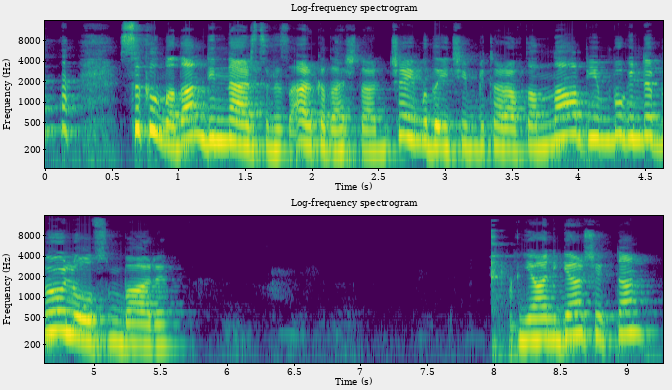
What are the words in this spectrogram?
sıkılmadan dinlersiniz arkadaşlar. Çayımı da içeyim bir taraftan. Ne yapayım bugün de böyle olsun bari. Yani gerçekten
